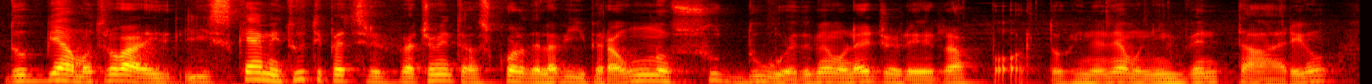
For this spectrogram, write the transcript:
Dobbiamo trovare gli schemi, tutti i pezzi di equipaggiamento della scuola della vipera, uno su due, dobbiamo leggere il rapporto, quindi andiamo in inventario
